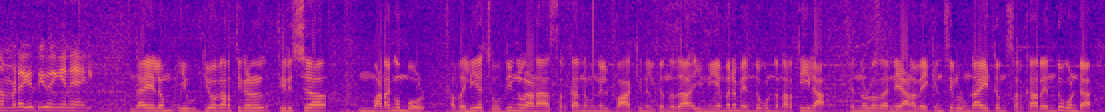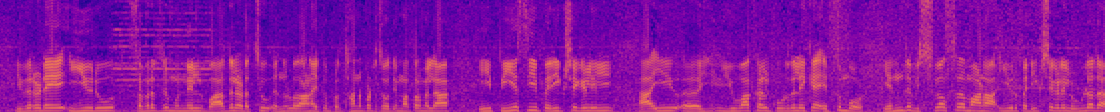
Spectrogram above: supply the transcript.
നമ്മുടെ ഗതിയും ഇങ്ങനെയായി. എന്തായാലും ഈ ഉദ്യോഗാർത്ഥികൾ തിരിച്ച് മടങ്ങുമ്പോൾ വലിയ ചോദ്യങ്ങളാണ് സർക്കാരിന് മുന്നിൽ ബാക്കി നിൽക്കുന്നത്. ഈ നിയമനം എന്തുകൊണ്ട് നടത്തിയില്ല എന്നുള്ളത് തന്നെയാണ് വേക്കൻസികൾ ഉണ്ടായിട്ടും സർക്കാർ എന്തുകൊണ്ട് ഇവരുടെ ഈ ഒരു സമരത്തിന് മുന്നിൽ വാതിലടച്ചു എന്നുള്ളതാണ് ഏറ്റവും പ്രധാനപ്പെട്ട ചോദ്യം. മാത്രമല്ല ഈ പി എസ് സി പരീക്ഷകളിൽ ഈ യുവാക്കൾ കൂടുതലേക്ക് എത്തുമ്പോൾ എന്ത് വിശ്വാസമാണ് ഈ ഒരു പരീക്ഷകളിൽ ഉള്ളത്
